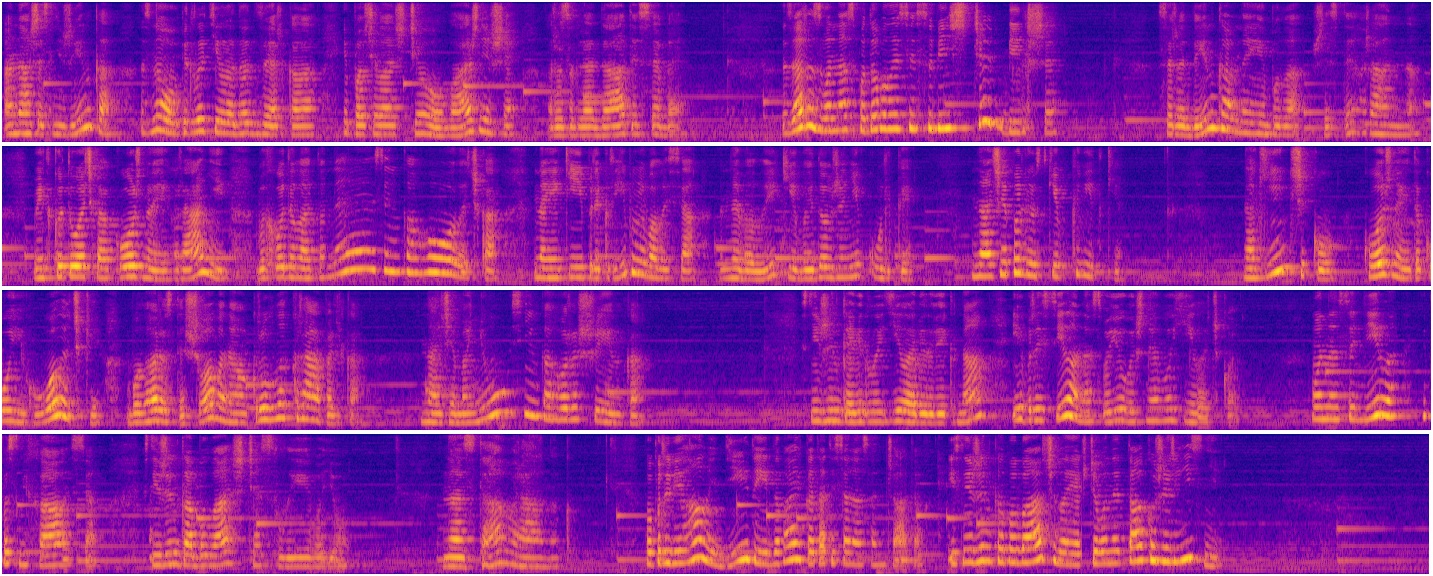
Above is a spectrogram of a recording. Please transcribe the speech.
А наша сніжинка знову підлетіла до дзеркала і почала ще уважніше розглядати себе. Зараз вона сподобалася собі ще більше. Серединка в неї була шестигранна. Від куточка кожної грані виходила тонесенька голочка, на якій прикріплювалися невеликі видовжені кульки, наче пелюстки квітки. На кінчику кожної такої голочки була розташована округла крапелька, наче манюсінька горошинка. Сніжинка відлетіла від вікна і присіла на свою вишневу гілочку. Вона сиділа і посміхалася. Сніжинка була щасливою. Настав ранок. Поприбігали діти і давай кататися на санчатах. І сніжинка побачила, що вони також різні.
